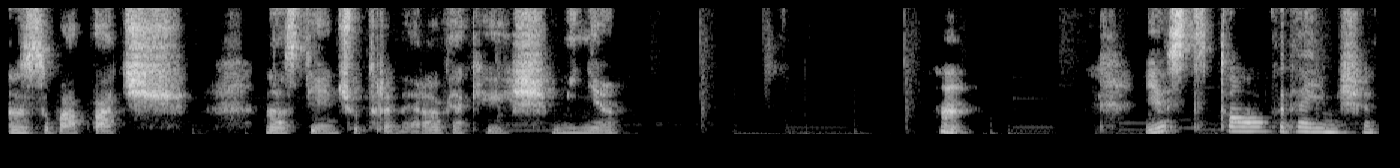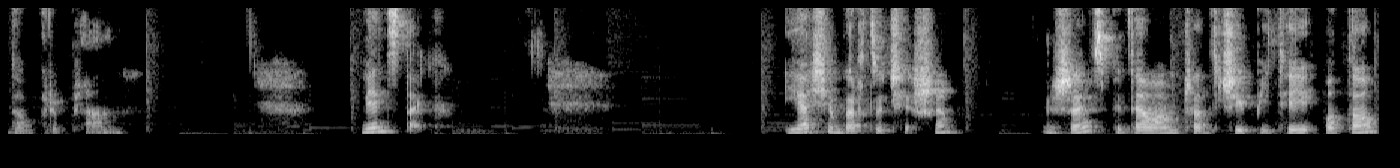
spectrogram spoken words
złapać na zdjęciu trenera w jakiejś minie. Hmm. Jest to, wydaje mi się, dobry plan. Więc tak. Ja się bardzo cieszę, że spytałam ChatGPT o to.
